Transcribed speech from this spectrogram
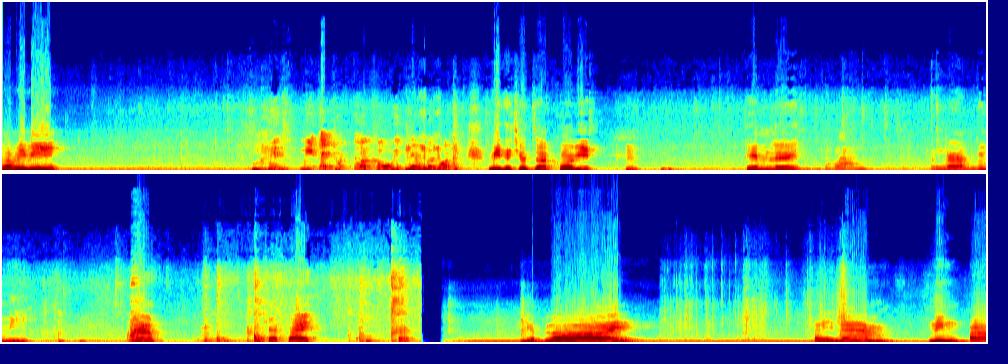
ก็ไม่มีมีแต่ชุดตรวจโควิดเต็มไปหมดมีแต่ชุดตรวจโควิดอืมเต็มเลย ข้างล่างข้างล่างก็มีอ้าวจัดไป เรียบร้อย ไข่น้ำนึ่งปลา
